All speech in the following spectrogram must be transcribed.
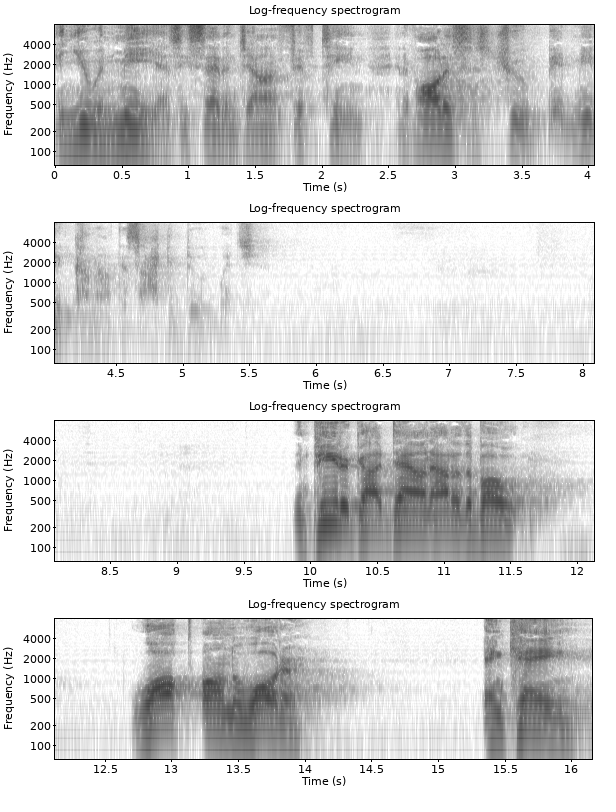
and you in me, as he said in John 15, and if all this is true, bid me to come out there so I can do it with you. Then Peter got down out of the boat, walked on the water, and came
